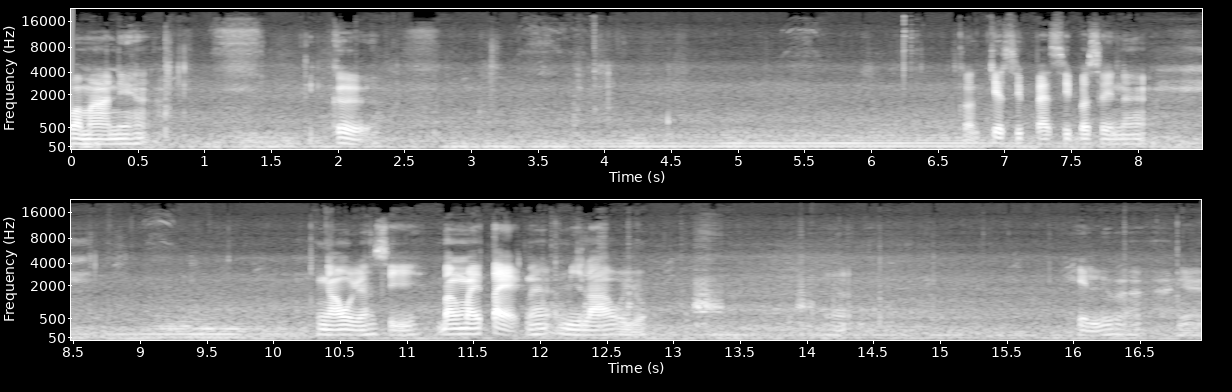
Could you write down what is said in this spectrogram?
ประมาณนี้ฮะติ๊กเกอร์ก็เจ็ดสิบแปดสิบเปอร์เซ็นต์นะฮะ เงาอยู่นะสี บางไม้แตกนะมีร้าวอยู่ เห็นหรือเปล่าเนี่ย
